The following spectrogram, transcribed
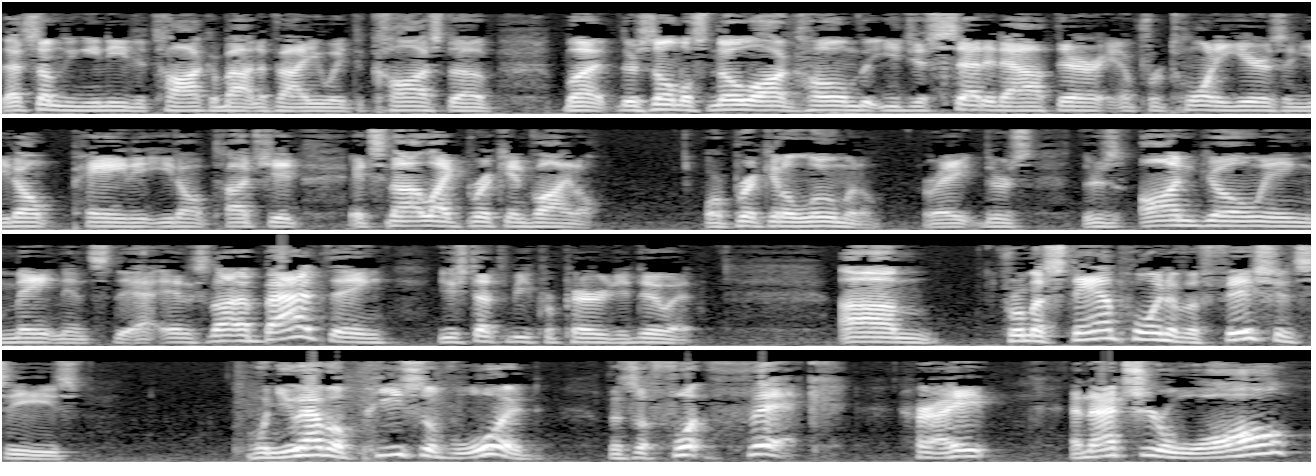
That's something you need to talk about and evaluate the cost of. But there's almost no log home that you just set it out there for 20 years and you don't paint it, you don't touch it. It's not like brick and vinyl or brick and aluminum, right? There's, there's ongoing maintenance and it's not a bad thing. You just have to be prepared to do it. Um, from a standpoint of efficiencies, when you have a piece of wood that's a foot thick, right, and that's your wall,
